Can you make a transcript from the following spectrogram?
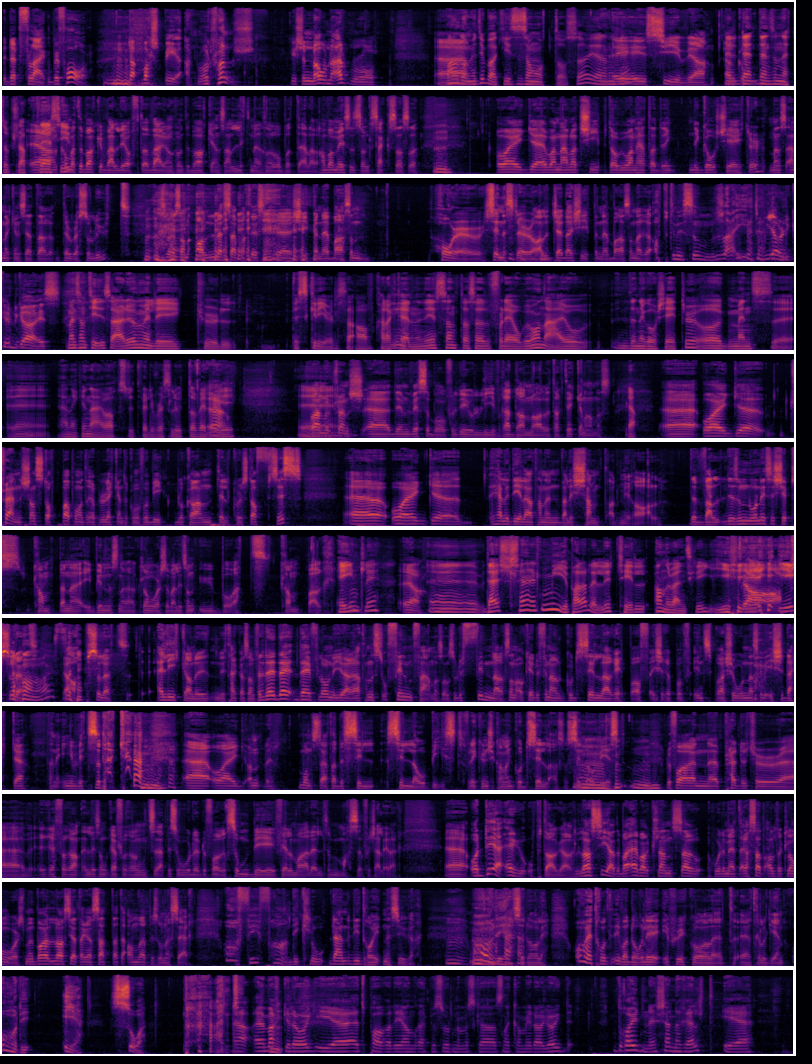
that flag before. That must be Admiral Trench. He's a known admiral. Uh, han Eh, kommer tilbake i sesong åtte også, gjør han ikke? I, I syv, ja. Eller den, den som nettopp slapp. ja, det er han kommer tilbake veldig ofte, og hver gang han kommer tilbake igjen, så er han litt mer sånn robotdeler. Han var med i sesong seks også. Mm. Og jeg, var nevne at Cheap Obi-Wan heter The Negotiator, mens Anakin heter The Resolute. Som er sånn Alle separatistskipene er bare sånn horror, sinister, og alle Jedi-skipene er bare sånn der optimism, light, we are the good guys. Men samtidig så er det jo en veldig kul beskrivelse av karakterene deres, sant. Altså, for det Obi-Wan er jo The Negotiator, og mens eh, Anakin er jo absolutt veldig resolute og veldig eh, Og Anakin Trench er The Invisible, for de er jo livredde han og alle taktikkene hans. Ja. Uh, og eh, Trench han stopper på en måte republikken til å komme forbi blokaden til Christophsis. Uh, og uh, hele dealet er at han er en veldig kjent admiral. Det er veld, sånn, noen av disse skipskampene i begynnelsen av Clone Wars er veldig sånn ubåtkamper. Egentlig. Ja. Uh, det er generelt mye paralleller til andre verdenskrig i, Ja, i. Clone Wars. ja, absolutt. Jeg liker når de, når de trekker sånn. For det det Dave Filoni gjør, er at han er stor filmfan, og sånn så du finner sånn Ok, du finner Godzilla rip-off, ikke rip-off-inspirasjon. Den skal vi ikke dekke. Den er ingen vits å dekke. uh, og jeg, og Monster heter The Sil Sillow Beast, for de kunne ikke kalle den Godzilla. Altså Sillo Beast. Mm. Du får en uh, Predator-referanseepisode, liksom du får zombiefilmer, det er liksom masse forskjellig der. Uh, og det jeg oppdager La oss si at jeg bare, jeg bare klenser hodet mitt. Jeg har sett alt av Clone Wars, men bare la oss si at jeg har sett dette andre episoden jeg ser. Å, fy faen, de, klo, den, de droidene suger. Å, de er så dårlige. Å, jeg trodde de var dårlige i prequel-trilogien. Å, de er så bad. Ja, jeg merker det òg i eh, et par av de andre episodene vi skal snakke om i dag òg. Droidene generelt er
